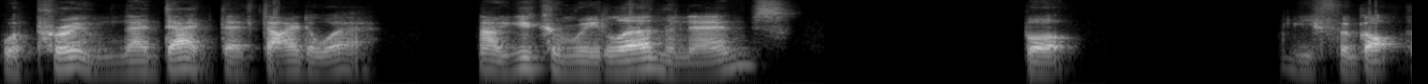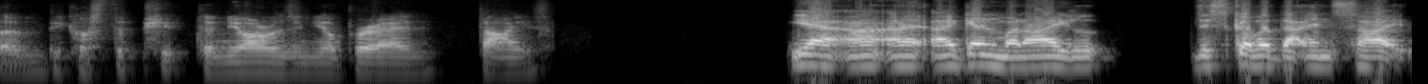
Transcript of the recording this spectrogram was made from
were pruned, they're dead, they've died away. Now you can relearn the names, but you forgot them because the the neurons in your brain died. Yeah, I, I, again, when I discovered that insight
